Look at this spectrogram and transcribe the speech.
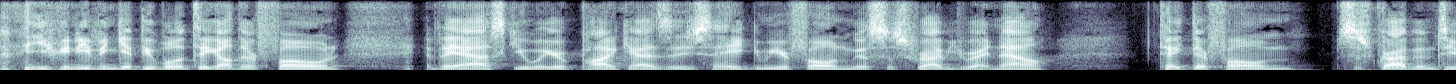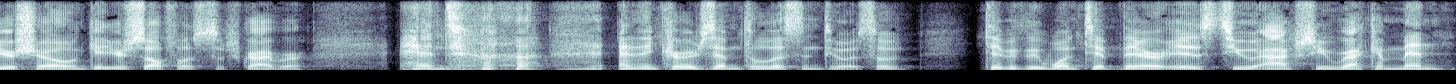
you can even get people to take out their phone. If they ask you what your podcast is, you say, hey, give me your phone. I'm going to subscribe you right now. Take their phone, subscribe them to your show, and get yourself a subscriber and, and encourage them to listen to it. So typically one tip there is to actually recommend,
